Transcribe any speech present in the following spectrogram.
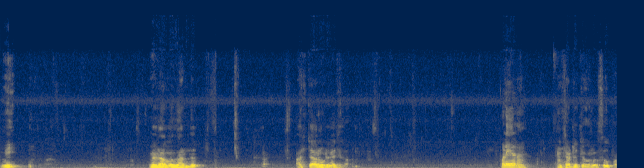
മീൻ വെള്ളം വന്നാറുണ്ട് അച്ചാറോട് കഴിച്ചതാണ് പൊളിയാണോ? ചട്ടിച്ചോറ് സൂപ്പർ.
